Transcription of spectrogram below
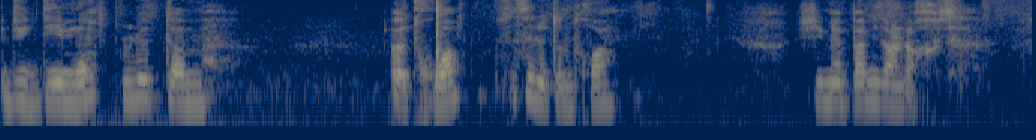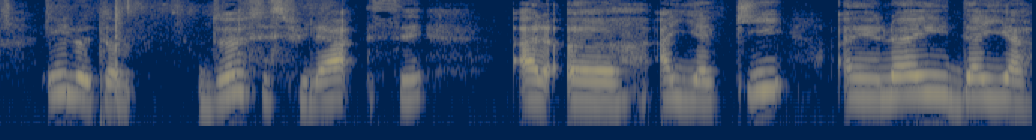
du démon, le tome 3. Euh, ça c'est le tome 3. J'ai même pas mis dans l'ordre. Et le tome 2, c'est celui-là. C'est euh, Ayaki et l'œil d'Aya.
